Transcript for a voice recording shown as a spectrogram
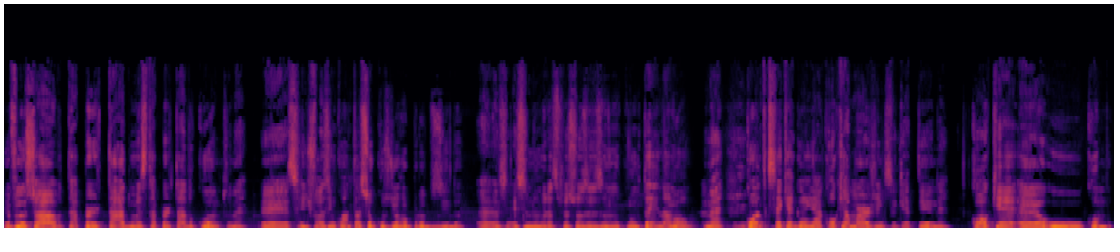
eu falei assim, ah, tá apertado, mas tá apertado quanto, né? É, se a gente falar assim, quanto tá seu custo de arroba produzida? É, esse número as pessoas às vezes não, não tem na mão, né? Quanto que você quer ganhar? Qual que é a margem que você quer ter, né? Qual que é, é o. Como,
